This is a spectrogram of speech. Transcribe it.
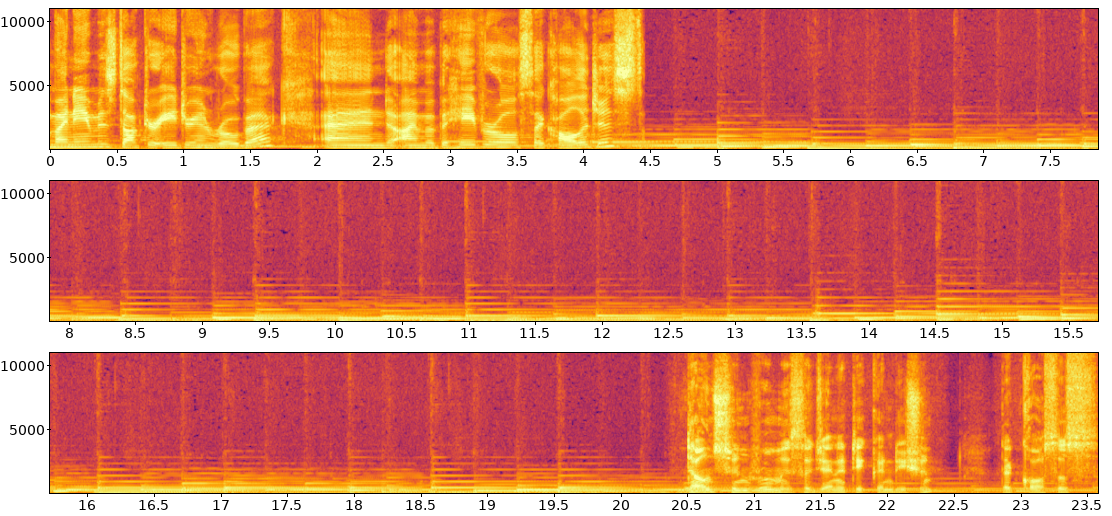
My name is Dr. Adrienne Robeck, and I'm a behavioral psychologist. Down syndrome is a genetic condition that causes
